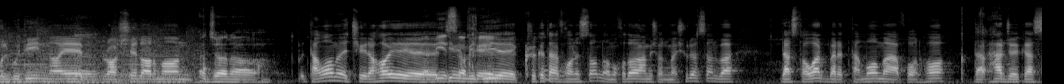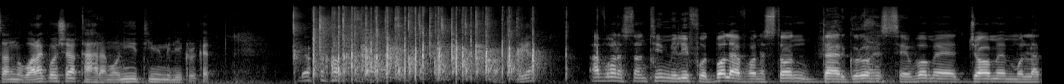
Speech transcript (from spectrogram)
گلبودین نایب راشد آرمان. جانا. تمام چهره های تیم. ملی کرکت افغانستان نام خدا همشان مشهور هستند و دستاورد برای تمام افغان ها در هر جایی که هستند مبارک باشه. قهرمانی تیم ملی کرکت. افغانستان تیم ملی فوتبال افغانستان در گروه سوم جام ملت,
